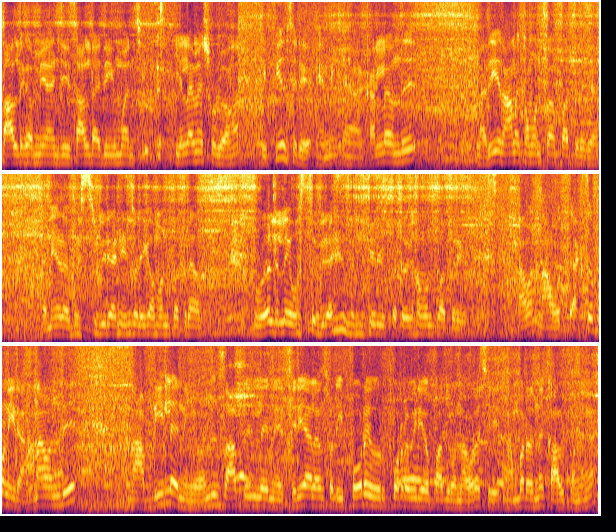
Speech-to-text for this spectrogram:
சால்ட் கம்மியாக இருந்துச்சு சால்ட் அதிகமாக இருந்துச்சு. எல்லாமே சொல்லுவாங்க. இப்பயும் சரி எனக்கு கடலை வந்து நிறைய நானும் கமெண்ட்ஸ்லாம் பார்த்துருக்கேன். தனியோட பெஸ்ட் பிரியாணின்னு சொல்லி கமெண்ட் பார்த்துருக்கேன். வேர்ல்டுலேயே ஒஸ்ட் பிரியாணி சொல்லி கேள்விப்பட்ட கமெண்ட் பார்த்துருக்கேன். அவன் நான் ஒத்து அக்செப்ட் பண்ணிக்கிறேன் ஆனால் வந்து நான் அப்படி இல்லை. நீங்கள் வந்து சாப்பிட்டு இல்லை எனக்கு சரியாலன்னு சொல்லி போகிற ஒரு போடுற வீடியோ பார்த்துட்டு வந்தால் கூட சரி. நம்பர் வந்து கால் பண்ணுங்கள்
